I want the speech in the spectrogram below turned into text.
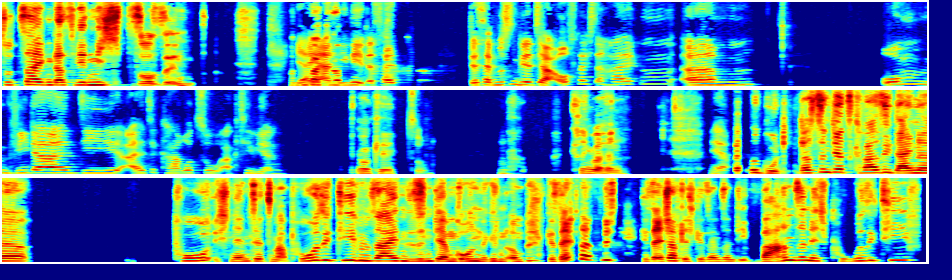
zu zeigen, dass wir nicht so sind. Und Ja, ja, nee, nee, deshalb, deshalb müssen wir es ja aufrechterhalten, ähm, um wieder die alte Caro zu aktivieren. Okay, So. kriegen wir hin. Ja. Also gut, das sind jetzt quasi deine, po ich nenne es jetzt mal positiven Seiten. Sie sind ja im Grunde genommen gesellschaftlich, gesellschaftlich gesehen sind die wahnsinnig positiv.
